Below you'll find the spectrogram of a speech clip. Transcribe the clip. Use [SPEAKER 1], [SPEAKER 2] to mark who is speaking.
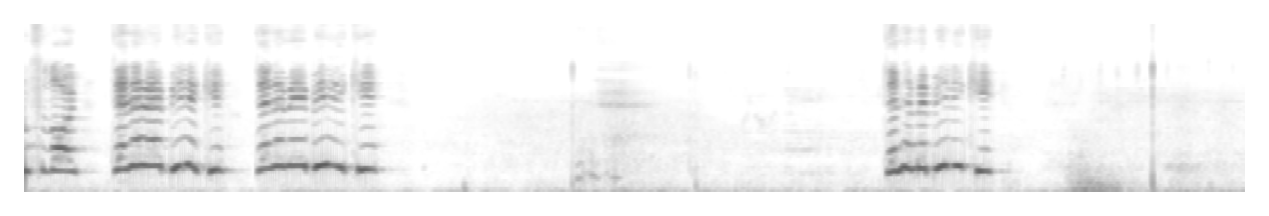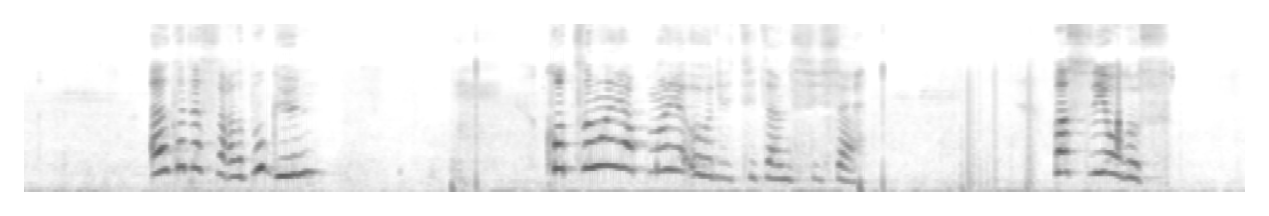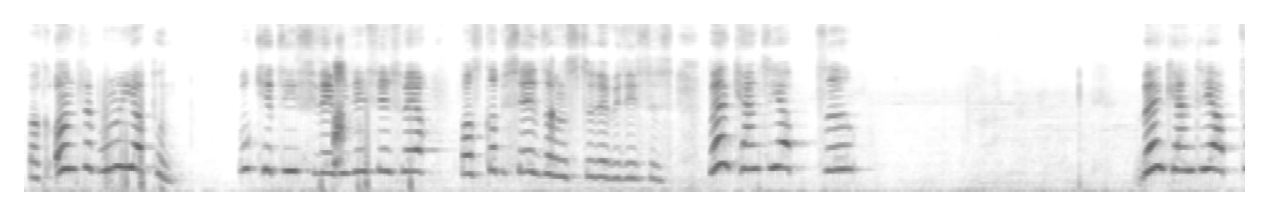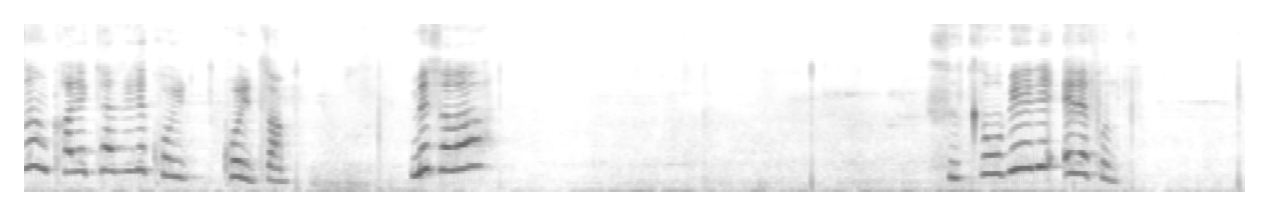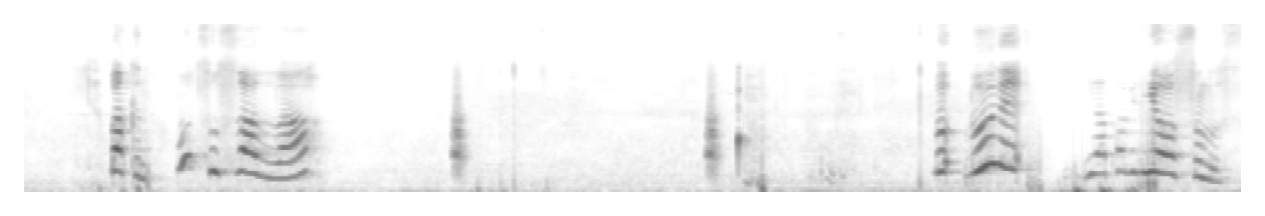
[SPEAKER 1] kontrol. Deneme 1 2. Deneme 1 2. Deneme 1 2. Arkadaşlar bugün kodlama yapmayı öğreteceğim size. Başlıyoruz. Bak önce bunu yapın. Bu kediyi silebilirsiniz veya başka bir şey dönüştürebilirsiniz. Ben kendi yaptığım ben kendi yaptığım karakterleri koy, koyacağım. Mesela Strawberry Elephant. Bakın bu tuşlarla yapabiliyorsunuz.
